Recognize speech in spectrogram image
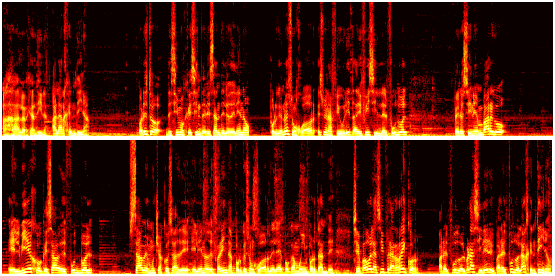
Ajá, la Argentina. a la Argentina. Por esto decimos que es interesante lo de Leno, porque no es un jugador, es una figurita difícil del fútbol, pero sin embargo, el viejo que sabe de fútbol sabe muchas cosas de Eleno de Freitas porque es un jugador de la época muy importante. Se pagó la cifra récord para el fútbol brasilero y para el fútbol argentino.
